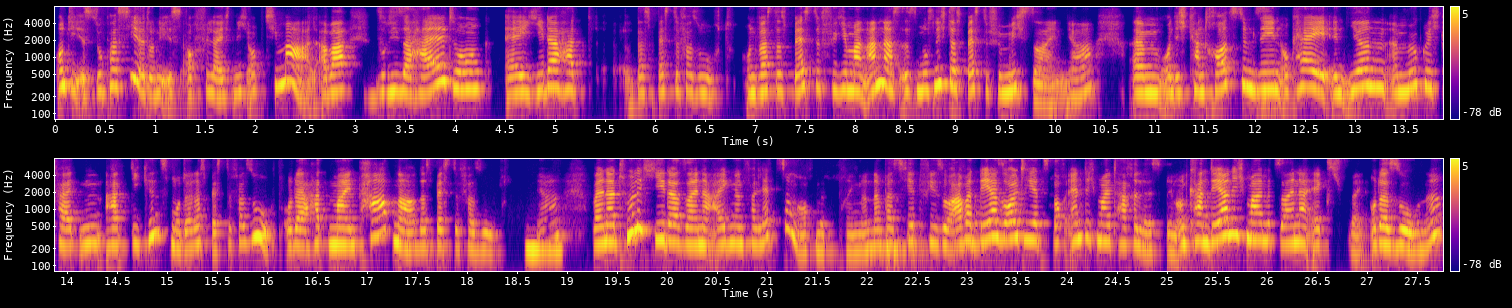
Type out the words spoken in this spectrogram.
Und die ist so passiert und die ist auch vielleicht nicht optimal. Aber so diese Haltung, ey, jeder hat das Beste versucht. Und was das Beste für jemand anders ist, muss nicht das Beste für mich sein, ja. Ähm, und ich kann trotzdem sehen, okay, in ihren äh, Möglichkeiten hat die Kindsmutter das Beste versucht oder hat mein Partner das Beste versucht, mhm. ja. Weil natürlich jeder seine eigenen Verletzungen auch mitbringt und dann passiert viel so, aber der sollte jetzt doch endlich mal Tacheles reden und kann der nicht mal mit seiner Ex sprechen oder so, ne?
